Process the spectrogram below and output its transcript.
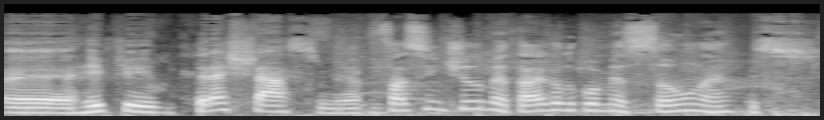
É, riff trechaço mesmo. faz sentido Metallica do começão, né? Isso.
